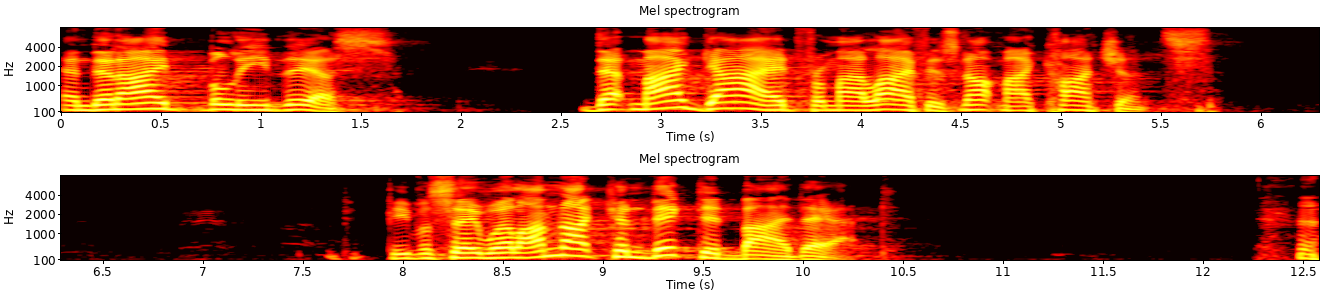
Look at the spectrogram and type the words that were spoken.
And then I believe this that my guide for my life is not my conscience. People say, well, I'm not convicted by that.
